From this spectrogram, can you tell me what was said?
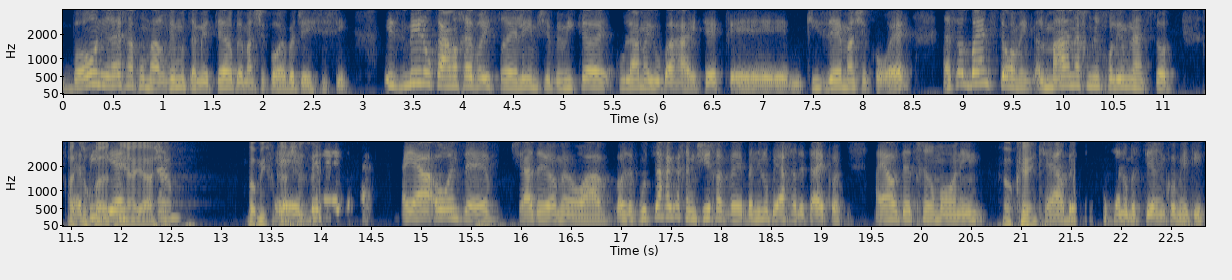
בואו נראה איך אנחנו מערבים אותם יותר במה שקורה ב-JCC. הזמינו כמה חבר'ה ישראלים שבמקרה כולם היו בהייטק, אה, כי זה מה שקורה, לעשות brainstorming על מה אנחנו יכולים לעשות. את זוכרת מי היה שם? במפגש אה, הזה? היה אורן זאב, שעד היום מאוהב, עוד הקבוצה אחר כך המשיכה ובנינו ביחד את אייקון. היה עודד חרמוני, okay. אוקיי. שהיה הרבה אצלנו בסטירינג קומיטי.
